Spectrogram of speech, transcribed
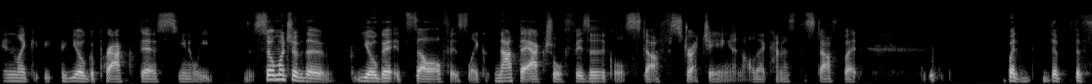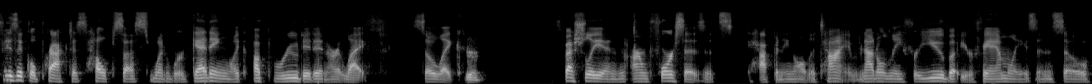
in like yoga practice, you know, we so much of the yoga itself is like not the actual physical stuff stretching and all that kind of stuff but but the the physical practice helps us when we're getting like uprooted in our life so like sure. especially in armed forces it's happening all the time not only for you but your families and so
